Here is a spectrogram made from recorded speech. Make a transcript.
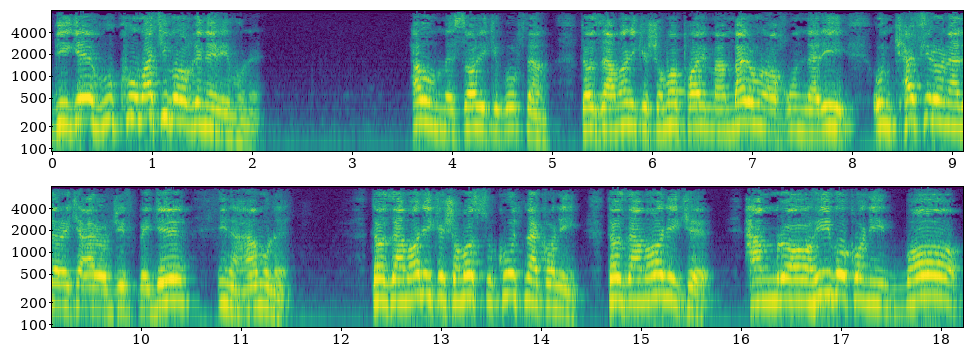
دیگه حکومتی باقی نمیمونه. همون مثالی که گفتم تا زمانی که شما پای منبر اون آخون نری اون کسی رو نداره که عراجیف بگه این همونه. تا زمانی که شما سکوت نکنی تا زمانی که همراهی بکنی با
